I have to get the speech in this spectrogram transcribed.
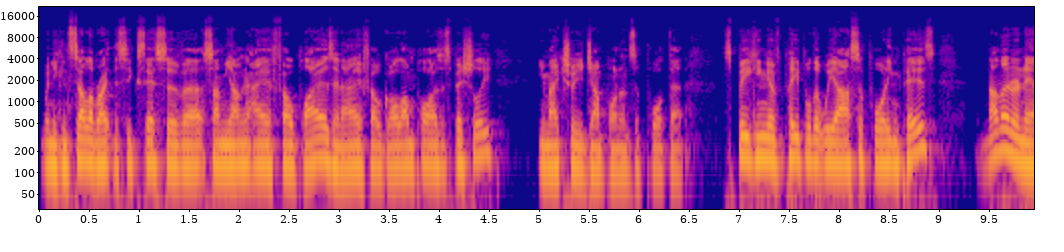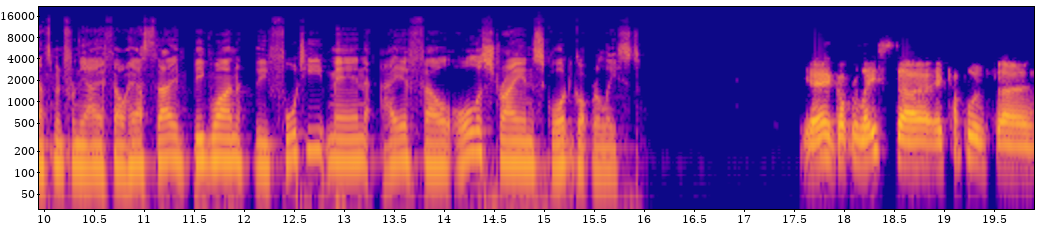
When you can celebrate the success of uh, some young AFL players and AFL goal umpires, especially, you make sure you jump on and support that. Speaking of people that we are supporting, Pez, Another announcement from the AFL House today, big one. The 40 man AFL All Australian squad got released. Yeah, got released. Uh, a couple of uh,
